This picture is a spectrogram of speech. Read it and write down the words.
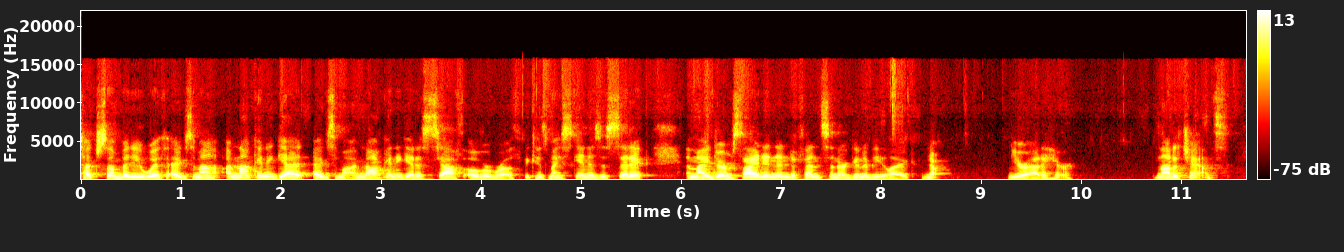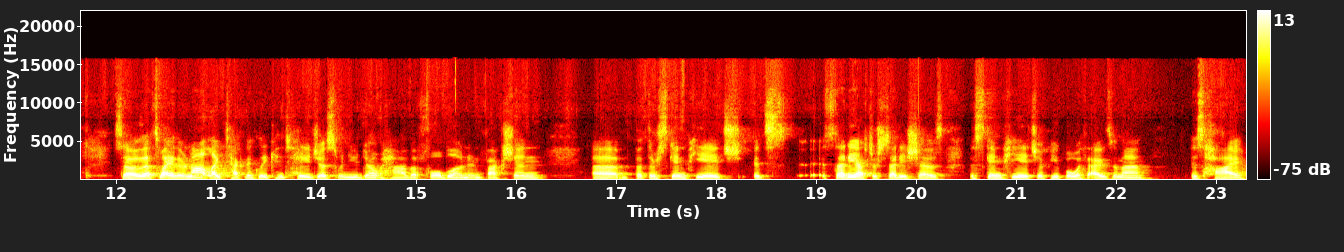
touch somebody with eczema, I'm not going to get eczema. I'm not going to get a staph overgrowth because my skin is acidic and my dermcidin and defensin are going to be like, no, you're out of here. Not a chance. So that's why they're not like technically contagious when you don't have a full blown infection. Uh, but their skin pH, it's study after study shows the skin pH of people with eczema is high.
